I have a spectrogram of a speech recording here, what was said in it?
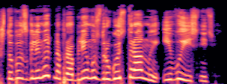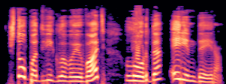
чтобы взглянуть на проблему с другой стороны и выяснить, что подвигло воевать лорда Эриндейра.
